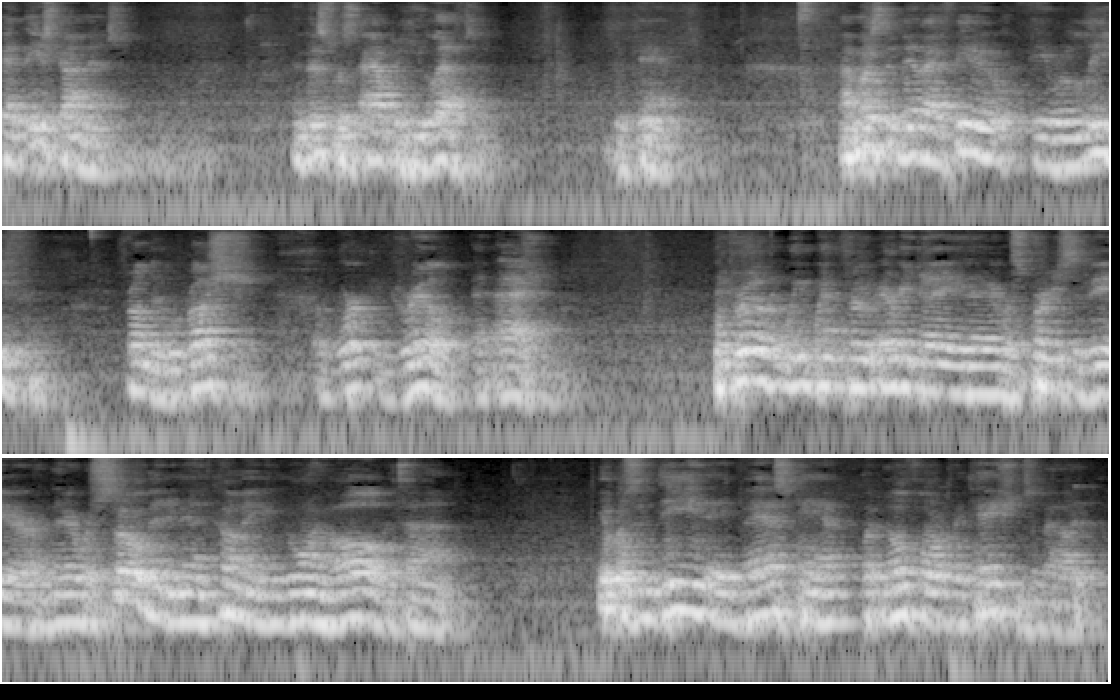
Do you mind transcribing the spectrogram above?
had these comments. And this was after he left the camp. I must admit, I feel a relief from the rush of work and drill at Ashland. The drill that we went through every day there was pretty severe, and there were so many men coming and going all the time. It was indeed a vast camp, but no fortifications about it.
